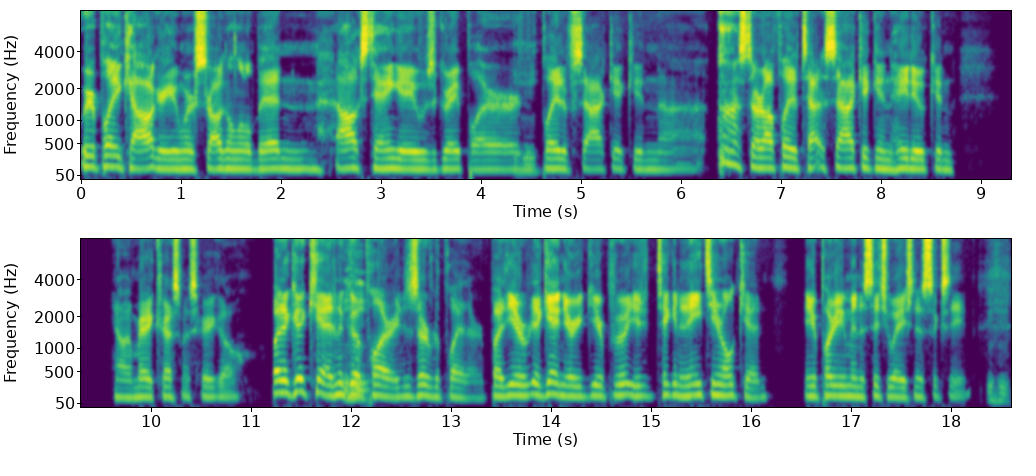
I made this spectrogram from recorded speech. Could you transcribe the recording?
we were playing Calgary and we were struggling a little bit. And Alex Tanguay, was a great player, and played with Sakic and uh, started off playing Ta- Sakic and Hejduk and you know, Merry Christmas. Here you go. But a good kid and a good Mhm. player. He deserved to play there. But you're again, you're you're you're taking an 18 year old kid and you're putting him in a situation to succeed. Mhm.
